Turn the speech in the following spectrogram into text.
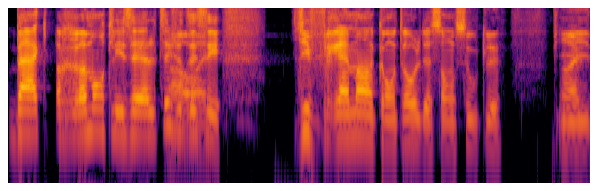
back, remonte les ailes. Tu sais, je veux Ah dire, c'est. Il est vraiment en contrôle de son suit, là. Puis Ouais,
